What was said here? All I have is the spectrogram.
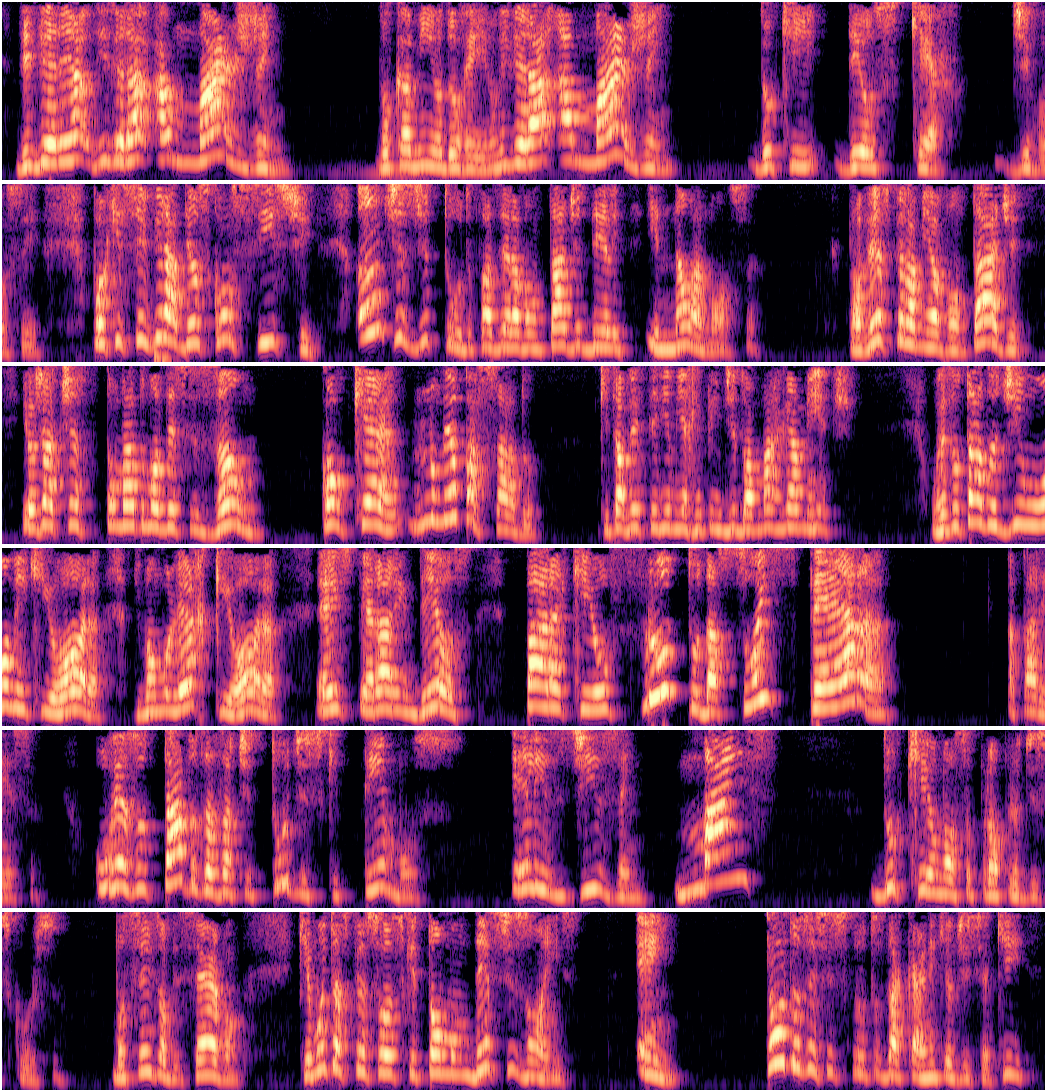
Viverá, viverá à margem do caminho do reino, viverá à margem do que Deus quer de você. Porque servir a Deus consiste, antes de tudo, fazer a vontade dele e não a nossa. Talvez pela minha vontade, eu já tinha tomado uma decisão qualquer no meu passado, que talvez teria me arrependido amargamente. O resultado de um homem que ora, de uma mulher que ora, é esperar em Deus para que o fruto da sua espera apareça. O resultado das atitudes que temos, eles dizem mais do que o nosso próprio discurso. Vocês observam que muitas pessoas que tomam decisões em todos esses frutos da carne que eu disse aqui,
